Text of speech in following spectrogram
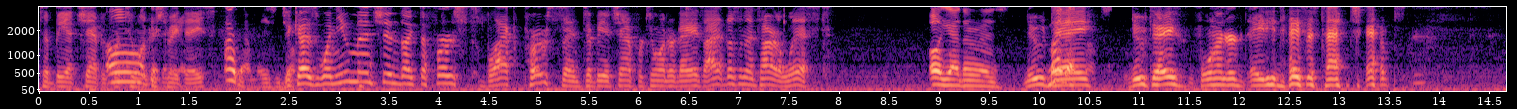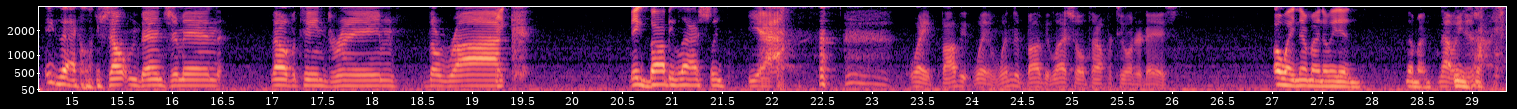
to be a champion for oh, 200 okay, straight okay. days. I got amazing. Because when you mentioned like the first black person to be a champ for 200 days, I there's an entire list. Oh yeah, there is. New Day, New Day, 480 days as tag champs. Exactly. Shelton Benjamin, Velveteen Dream, The Rock, Big, Big Bobby Lashley. Yeah. wait, Bobby. Wait, when did Bobby Lashley hold out for 200 days? Oh wait, never mind. No, he didn't. Never mind. No, he didn't.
